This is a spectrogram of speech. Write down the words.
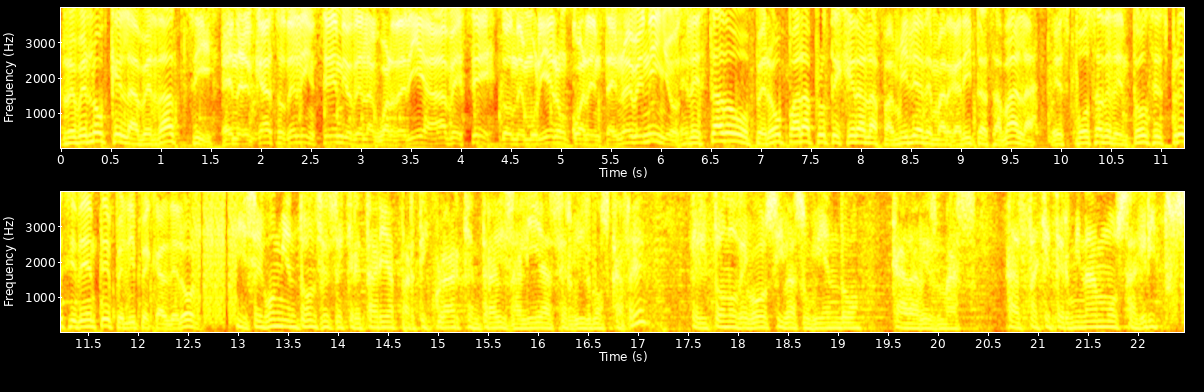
reveló que la verdad sí. En el caso del incendio de la guardería ABC, donde murieron 49 niños, el Estado operó para proteger a la familia de Margarita Zavala, esposa del entonces presidente Felipe Calderón. Y según mi entonces secretaria particular que entraba y salía a servirnos café, el tono de voz iba subiendo cada vez más, hasta que terminamos a gritos.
